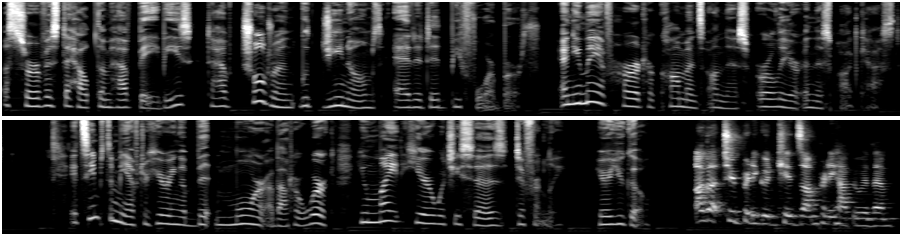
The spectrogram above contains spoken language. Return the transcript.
a service to help them have babies, to have children with genomes edited before birth. And you may have heard her comments on this earlier in this podcast. It seems to me, after hearing a bit more about her work, you might hear what she says differently. Here you go. I got two pretty good kids. I'm pretty happy with them.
